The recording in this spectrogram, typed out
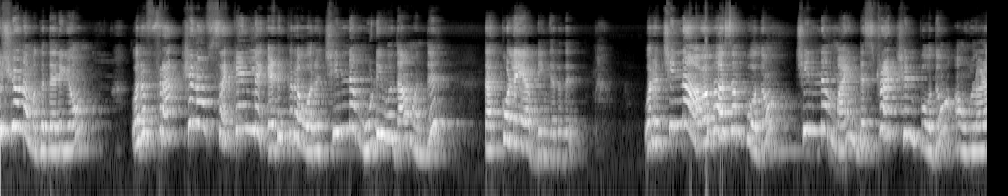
விஷயம் நமக்கு தெரியும். ஒரு ஃப்ராக்ஷன் ஆஃப் செகண்ட்ல எடுக்கிற ஒரு சின்ன முடிவு தான் வந்து தற்கொலை அப்படிங்கிறது. ஒரு சின்ன அவகாசம் போதும் சின்ன மைண்ட் டிஸ்ட்ராக்ஷன் போதும் அவங்களோட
